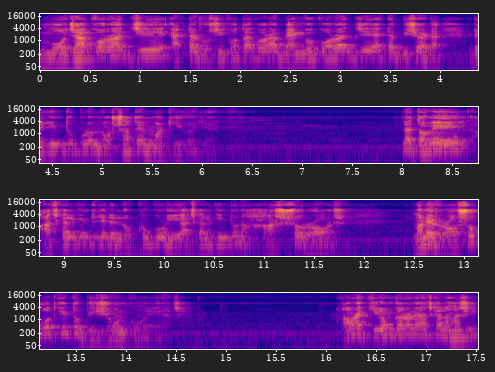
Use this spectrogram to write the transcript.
মজা করার যে, একটা রসিকতা করা, ব্যঙ্গ করার যে একটা বিষয়টা, এটা কিন্তু পুরো নশাতে মাটি হয়ে যায়। না, তবে আজকাল কিন্তু যেটা লক্ষ্য করি, আজকাল কিন্তু না হাস্য রস মানে রসবোধ কিন্তু ভীষণ কমে গেছে। আমরা কিরম কারণে আজকাল হাসি?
